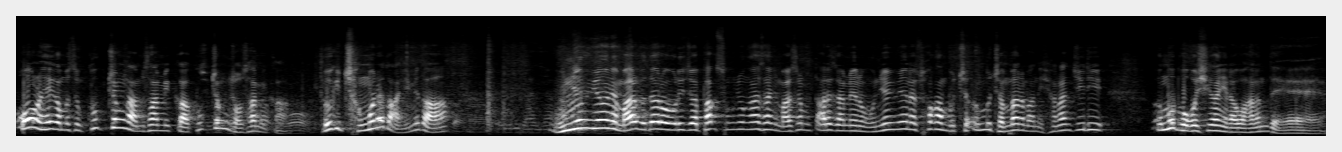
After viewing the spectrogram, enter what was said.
오늘 회의가 무슨 국정감사입니까? 국정조사입니까? 여기 청문회도 아닙니다. 운영위원회 말 그대로 우리 저 박성중 간사님 말씀을 따르자면 운영위원회 소관 부처 업무 전반을 받는 현안 질의 업무 보고 시간이라고 하는데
